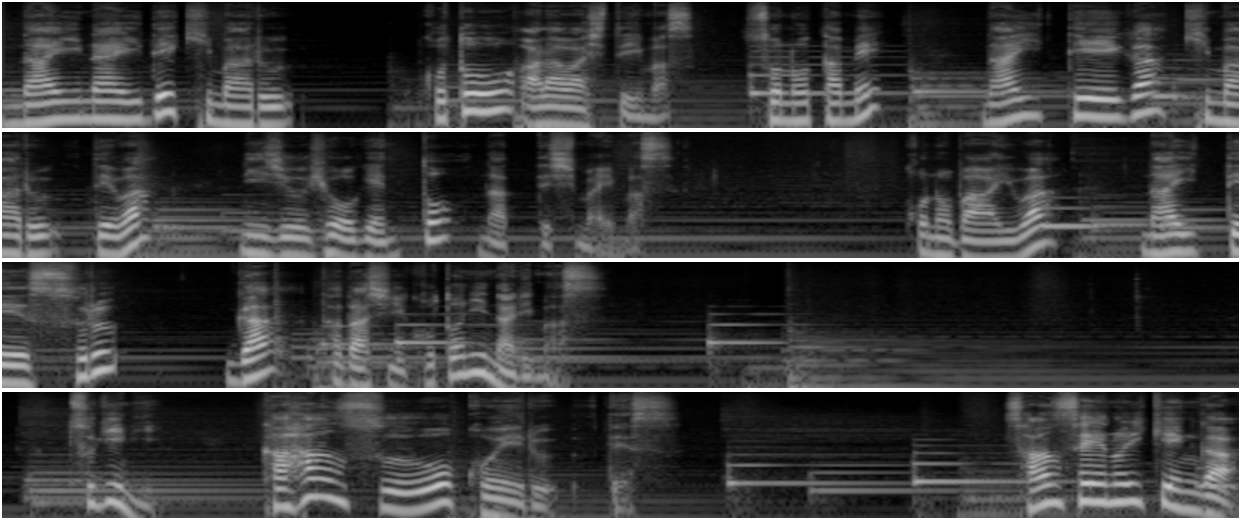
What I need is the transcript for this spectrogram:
内々で決まることを表しています。そのため内定が決まるでは二重表現となってしまいます。この場合は内定するが正しいことになります。次に過半数を超えるです。賛成の意見が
